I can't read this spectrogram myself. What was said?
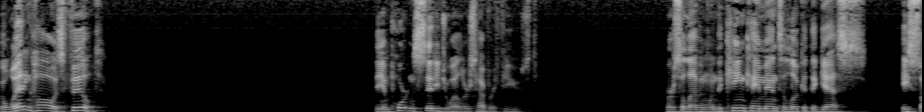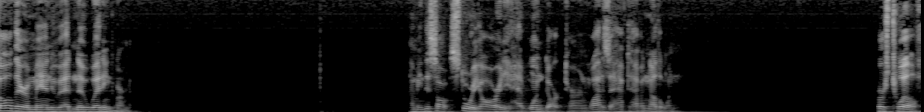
The wedding hall is filled. The important city dwellers have refused. Verse 11 When the king came in to look at the guests, he saw there a man who had no wedding garment. I mean, this story already had one dark turn. Why does it have to have another one? Verse 12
